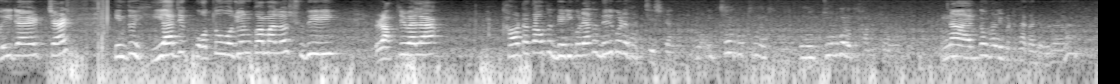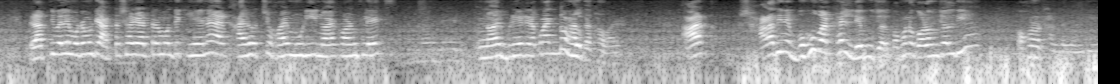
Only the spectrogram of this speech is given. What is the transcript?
ওই ডায়েট চার্ট কিন্তু হিয়া যে কত ওজন কমালো শুধু এই রাত্রিবেলা খাওয়াটা তাও তো দেরি করে এত দেরি করে খাচ্ছিস কেন? ইচ্ছা করছে না তুমি জোর করে খাচ্ছ। না একদম খালি পেটে থাকা যাবে না না। রাত্রিবেলায় মোটামুটি আটটা সাড়ে আটটার মধ্যে খেয়ে নেয় আর খায় হচ্ছে হয় মুড়ি নয় কর্নফ্লেক্স নয় ব্রেড এরকম একদম হালকা খাবার। আর সারাদিনে বহুবার খায় লেবু জল কখনো গরম জল দিয়ে কখনো ঠান্ডা জল দিয়ে।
